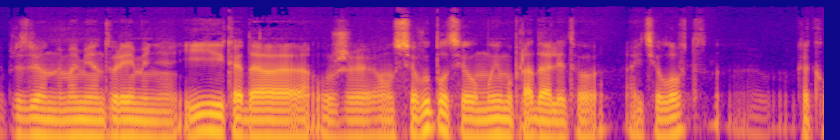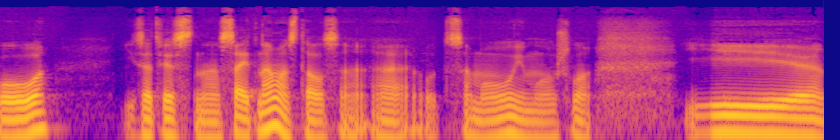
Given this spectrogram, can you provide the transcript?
определенный момент времени. И когда уже он все выплатил, мы ему продали этого IT-лофт как ООО. И, соответственно, сайт нам остался, а вот само ООО ему ушло. И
